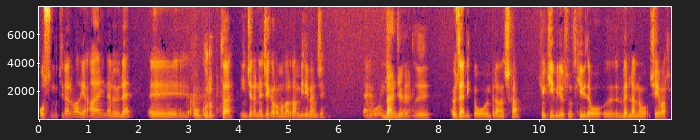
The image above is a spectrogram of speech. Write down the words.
o smoothie'ler var ya aynen öyle. E, o grupta incelenecek aromalardan biri bence. Yani o Bence de. tatlı, özellikle o ön plana çıkan. Çünkü biliyorsunuz Kiwi'de o e, verilen o şey var.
